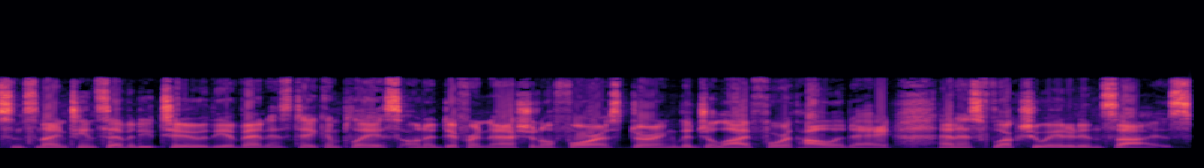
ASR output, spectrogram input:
Since 1972, the event has taken place on a different national forest during the July 4th holiday and has fluctuated in size.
